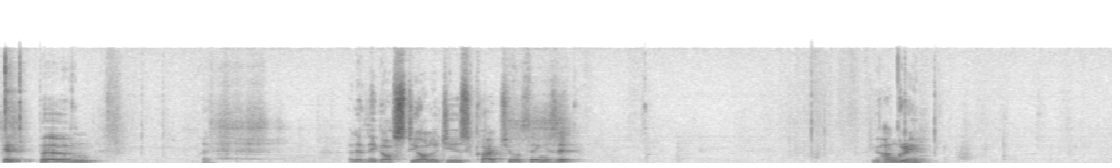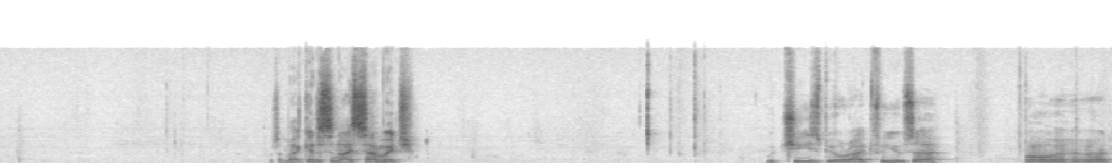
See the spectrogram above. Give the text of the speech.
hip bone. I don't think osteology is quite your thing, is it? You hungry? Thought I might get us a nice sandwich. Would cheese be all right for you, sir? Oh.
